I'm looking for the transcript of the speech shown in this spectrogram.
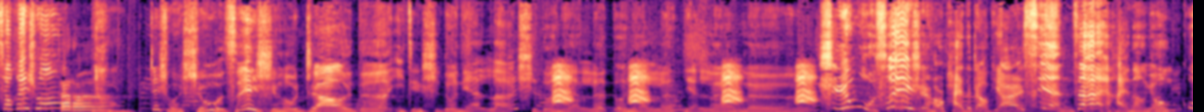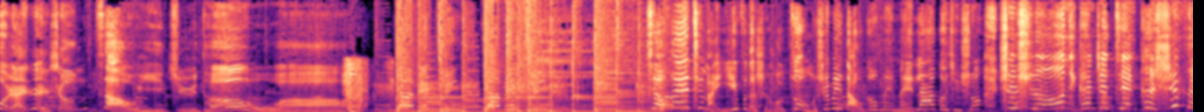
小黑说：“ 这是我十五岁时候照的，已经十多年了，十多年了，多年了，年了了。十五岁时候拍的照片，现在还能用，果然人生早已剧透啊！”要别停，要别停。小黑去买衣服的时候，总是被导购妹妹拉过去说：“叔叔，你看这件可适合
